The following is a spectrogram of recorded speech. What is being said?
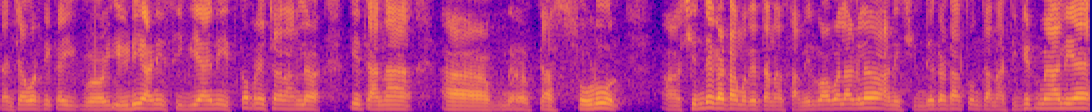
त्यांच्यावरती काही ई डी आणि सी बी आयने इतकं प्रेशर आणलं की त्यांना त्या सोडून शिंदे गटामध्ये त्यांना सामील व्हावं लागलं आणि शिंदे गटातून त्यांना तिकीट मिळाली आहे.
